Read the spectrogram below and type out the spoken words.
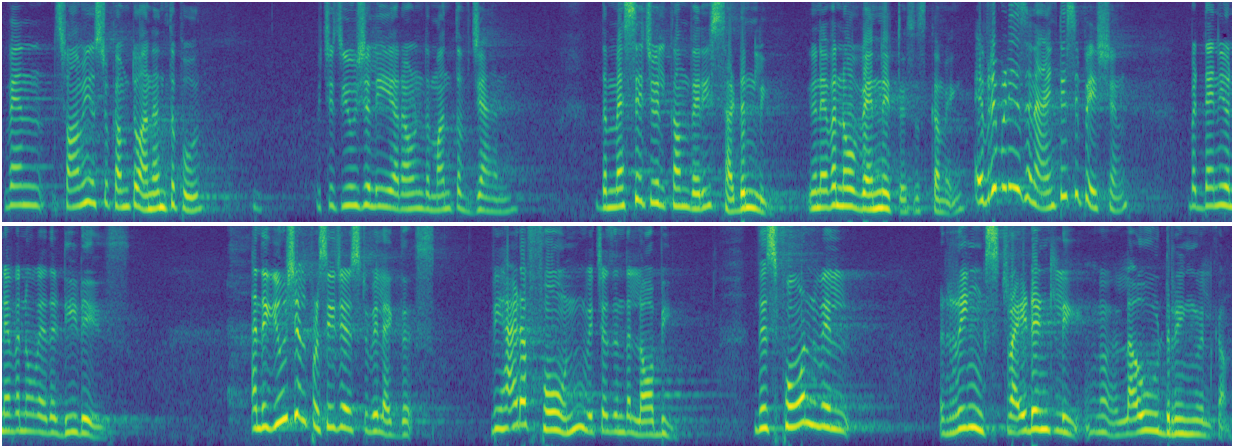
When Swami used to come to Anantapur, which is usually around the month of Jan, the message will come very suddenly. You never know when it is coming. Everybody is in anticipation, but then you never know where the D-Day is. And the usual procedure is to be like this. We had a phone which is in the lobby. This phone will ring stridently, you know, loud ring will come.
